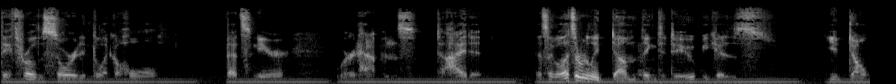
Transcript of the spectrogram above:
they throw the sword into like a hole that's near where it happens to hide it. And it's like, well, that's a really dumb thing to do because you don't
